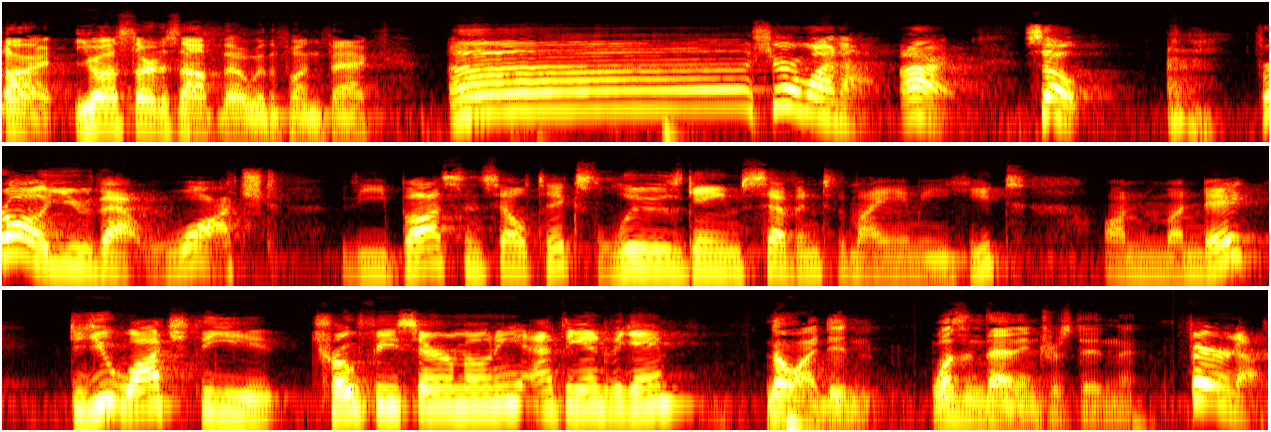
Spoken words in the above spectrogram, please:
All right, you want to start us off though with a fun fact? Uh, sure, why not? All right. So, for all you that watched the Boston Celtics lose Game Seven to the Miami Heat on Monday, did you watch the trophy ceremony at the end of the game? No, I didn't. Wasn't that interested in it. Fair enough.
